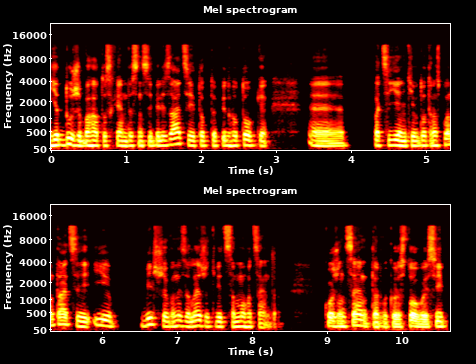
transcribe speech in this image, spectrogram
Є дуже багато схем десенсибілізації, тобто підготовки е, пацієнтів до трансплантації, і більше вони залежать від самого центру. Кожен центр використовує свій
